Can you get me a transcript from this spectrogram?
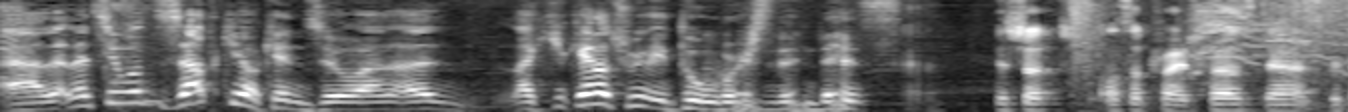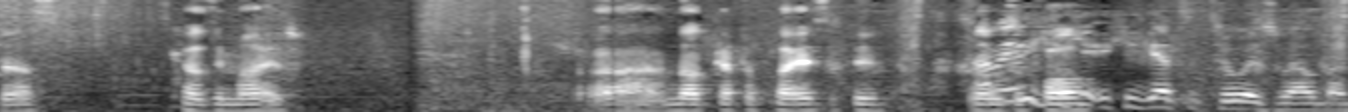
Uh, let, us see what Zadkiel can do. Uh, like, you cannot really do worse than this. Yeah. He should also trade first, yeah, if he does. Because he might uh, not get the place if he I mean, he, he, gets it too as well, but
